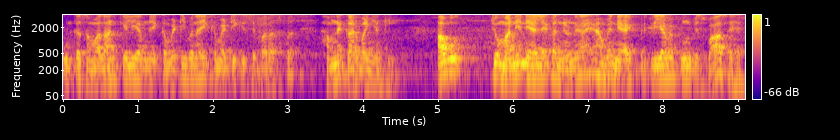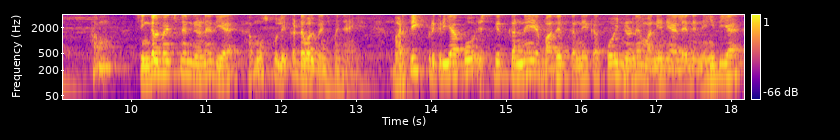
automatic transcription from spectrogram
उनका समाधान के लिए हमने एक कमेटी बनाई। कमेटी की सिफारिश पर हमने कार्रवाइयाँ की। अब जो माननीय न्यायालय का निर्णय आया हमें न्यायिक प्रक्रिया में पूर्ण विश्वास है हम सिंगल बेंच ने निर्णय दिया है हम उसको लेकर डबल बेंच में जाएँगे। भर्ती प्रक्रिया को स्थगित करने या बाधित करने का कोई निर्णय माननीय न्यायालय ने नहीं दिया है।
